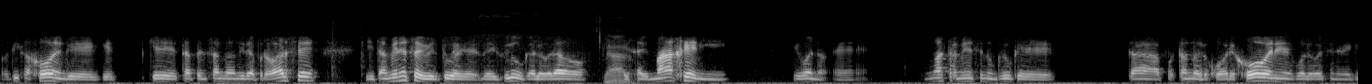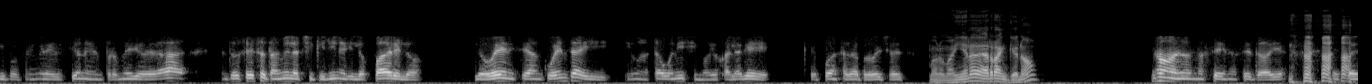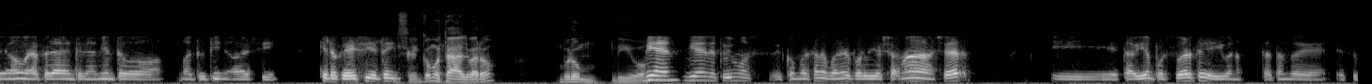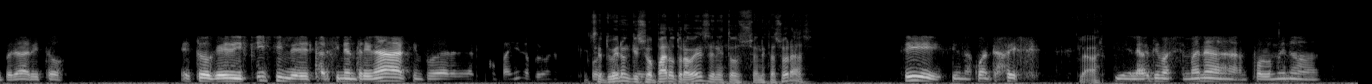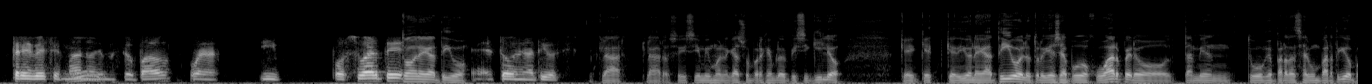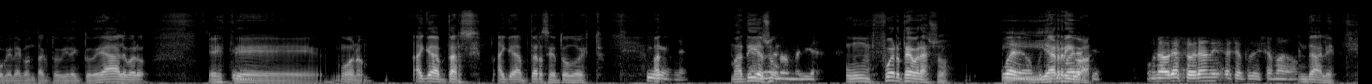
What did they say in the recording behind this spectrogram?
botija joven que, que, está pensando en ir a probarse y también eso es virtud del club que ha logrado esa imagen y, y bueno, eh, más también siendo un club que está apostando a los jugadores jóvenes, vos lo ves en el equipo de primera división en el promedio de edad, entonces eso también los chiquilines y los padres lo, lo ven y se dan cuenta y, y bueno, está buenísimo y ojalá que, que puedan sacar provecho de eso. Bueno, mañana de arranque, ¿no? No, no, no sé, no sé todavía. Espere, vamos a esperar el entrenamiento matutino a ver si qué es lo que decide el técnico. Sí, ¿Cómo está Álvaro? Brum, digo. Bien, bien, estuvimos eh, conversando con él por videollamada ayer y está bien por suerte y bueno, tratando de, de superar esto esto que es difícil de estar sin entrenar, sin poder ver a tus compañeros, pero bueno. ¿Se tuvieron que sopar otra vez en estos en estas horas? Sí, sí, unas cuantas veces. Claro. Y en la última semana por lo menos tres veces más nos Uh. hemos topado. Bueno, y por suerte Todo negativo. eh, todo negativo, sí. Claro, claro, sí, sí, mismo en el caso, por ejemplo, de Pisiquilo, que, que, que dio negativo, el otro día ya pudo jugar, pero también tuvo que perderse algún partido porque era contacto directo de Álvaro. Este, bueno, hay que adaptarse, hay que adaptarse a todo esto. Sí, la- Matías, un, fuerte abrazo. Bueno, y arriba, gracias. Un abrazo grande y gracias por el llamado. dale.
